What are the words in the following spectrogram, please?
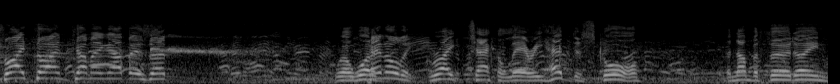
Try time coming up, is it? Well, what Penalty. a great tackle there. He had to score. The number 13,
